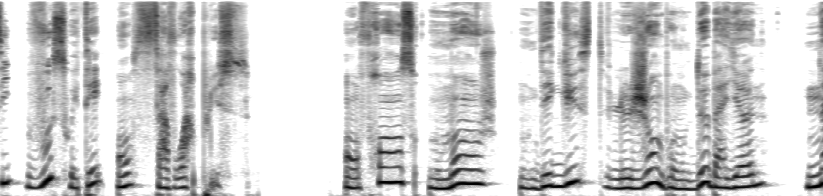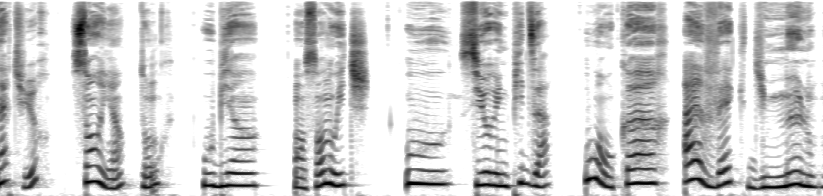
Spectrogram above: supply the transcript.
si vous souhaitez en savoir plus. En France, on mange, on déguste le jambon de Bayonne, nature, sans rien donc, ou bien en sandwich, ou sur une pizza, ou encore avec du melon.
